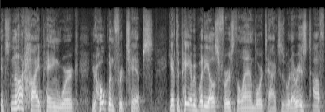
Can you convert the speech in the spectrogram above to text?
It's not high paying work. You're hoping for tips. You have to pay everybody else first, the landlord, taxes, whatever. It's tough.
